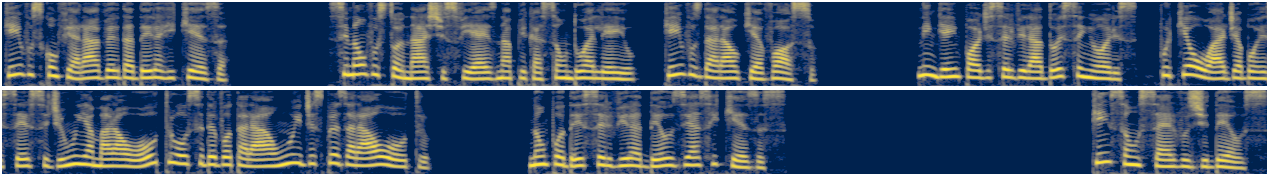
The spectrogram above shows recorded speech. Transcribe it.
quem vos confiará a verdadeira riqueza? Se não vos tornastes fiéis na aplicação do alheio, quem vos dará o que é vosso? Ninguém pode servir a dois senhores, porque ou há de aborrecer-se de um e amar ao outro ou se devotará a um e desprezará ao outro. Não podeis servir a Deus e às riquezas. Quem são os servos de Deus?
